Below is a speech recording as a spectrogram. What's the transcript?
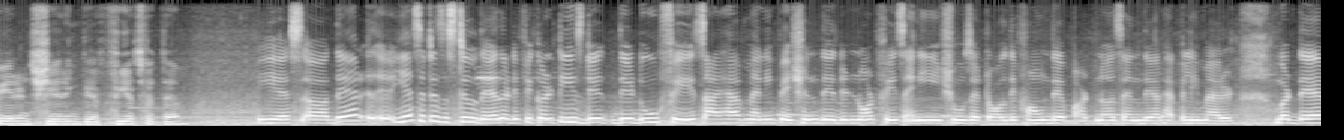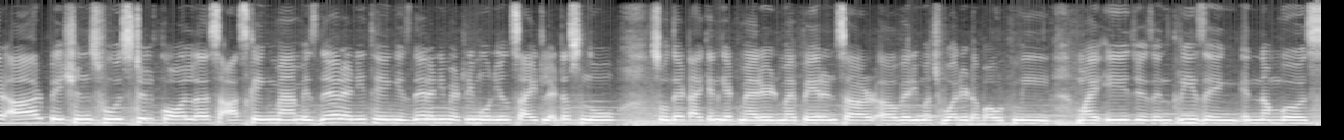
parents sharing their fears with them? Yes, uh, there. Uh, yes, it is still there. The difficulties they, they do face. I have many patients. They did not face any issues at all. They found their partners and they are happily married. But there are patients who still call us asking, "Ma'am, is there anything? Is there any matrimonial site? Let us know so that I can get married. My parents are uh, very much worried about me. My age is increasing in numbers,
